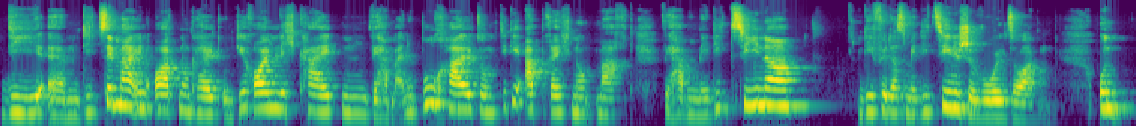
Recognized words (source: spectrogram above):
die ähm, die Zimmer in Ordnung hält und die Räumlichkeiten. Wir haben eine Buchhaltung, die die Abrechnung macht. Wir haben Mediziner, die für das medizinische Wohl sorgen. Und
